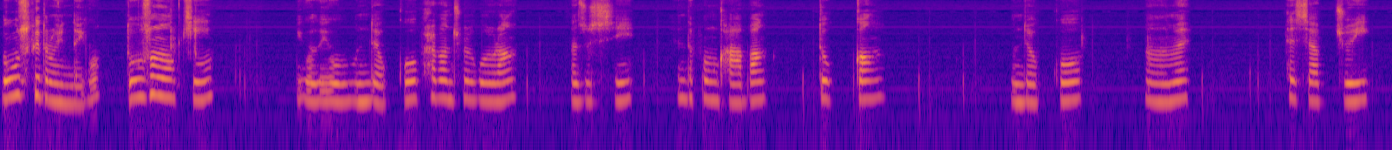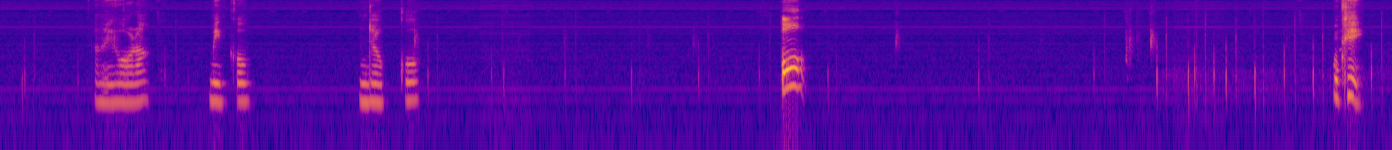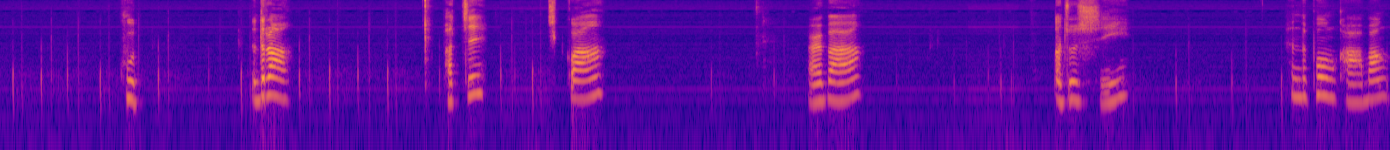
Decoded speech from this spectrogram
너무 스피드런인데, 이거? 노스모킹. 이거, 이거 문제 없고, 8번 출구랑, 아저씨, 핸드폰 가방, 뚜껑. 없고, 그 다음에, 펫샵 주의. 그 다음에 이거랑, 메이크업. 문제 없고. 어? 오케이. 굿. 얘들아. 봤지? 치과. 알바. 아저씨. 핸드폰, 가방,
